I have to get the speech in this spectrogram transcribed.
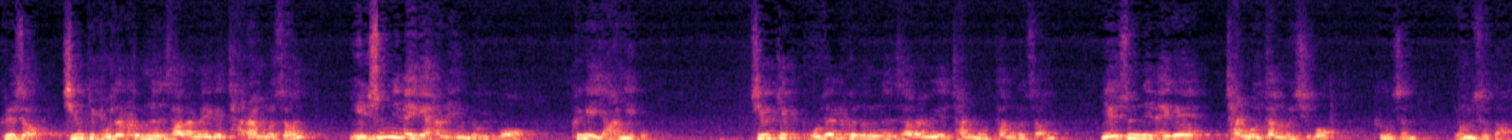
그래서 지극히 보잘것없는 사람에게 잘한 것은 예수님에게 하는 행동이고 그게 양이고 지극히 보잘것없는 사람에게 잘 못한 것은 예수님에게 잘 못한 것이고 그것은 염소다.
